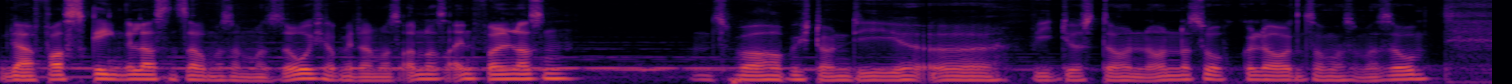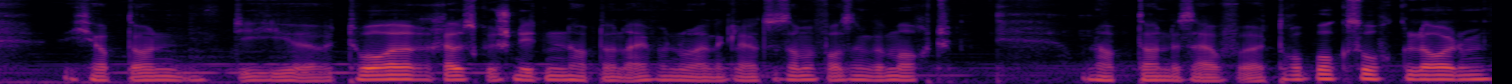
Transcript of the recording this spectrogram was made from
ja, fast gehen gelassen, sagen wir es mal so. Ich habe mir dann was anderes einfallen lassen. Und zwar habe ich dann die äh, Videos dann anders hochgeladen, sagen wir es mal so. Ich habe dann die äh, Tore rausgeschnitten, habe dann einfach nur eine kleine Zusammenfassung gemacht und habe dann das auf äh, Dropbox hochgeladen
